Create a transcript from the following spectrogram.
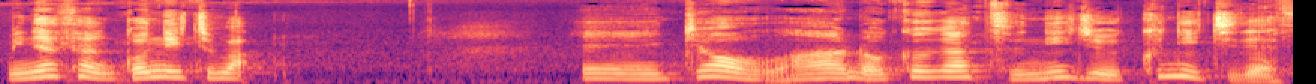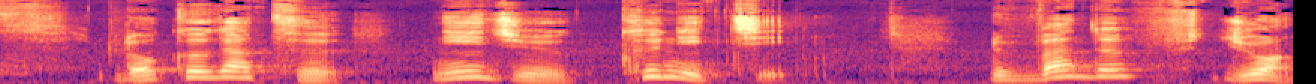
皆さん、こんにちは。えー、今日は6月29日です。6月29日。ルヴァドゥフ・ジュアン。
